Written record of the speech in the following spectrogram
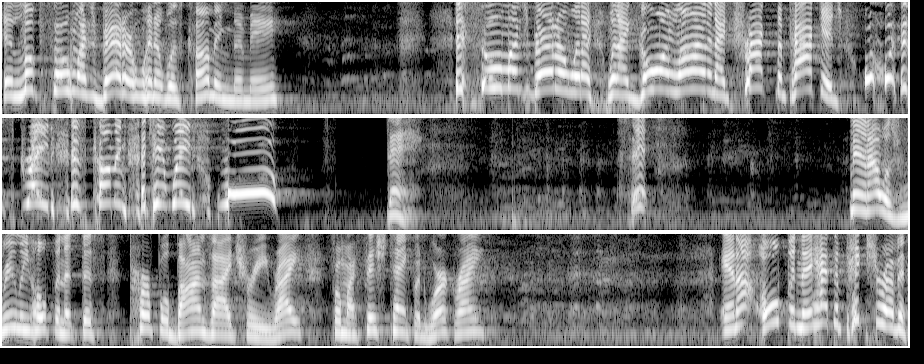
It looked so much better when it was coming to me. It's so much better when I when I go online and I track the package. Woo, it's great. It's coming. I can't wait. Woo! Dang. That's it. Man, I was really hoping that this purple bonsai tree, right, for my fish tank would work, right? And I opened, they had the picture of it.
